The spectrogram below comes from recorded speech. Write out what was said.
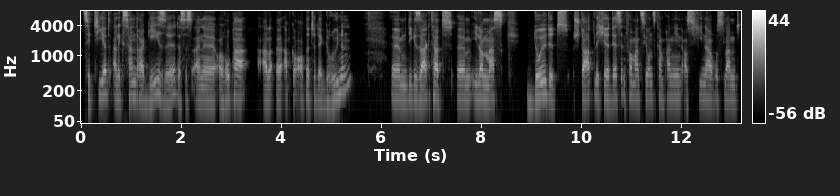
zitiert Alexandra Gese, das ist eine Europaabgeordnete der Grünen, ähm, die gesagt hat, ähm, Elon Musk duldet staatliche Desinformationskampagnen aus China, Russland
